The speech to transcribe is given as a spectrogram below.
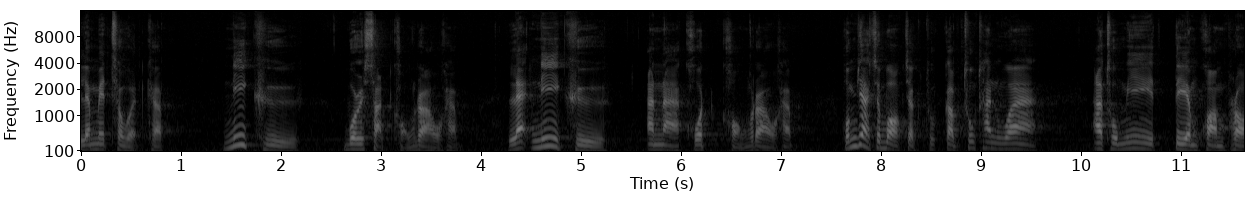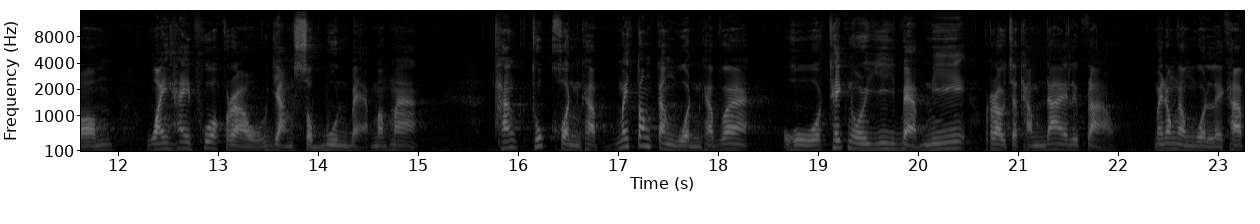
และ Metaverse ครับ นี่คือบริษัทของเราครับ และนี่คืออนาคตของเราครับ ผมอยากจะบอกจากกับทุกท่านว่า Atomy เตรียมความพร้อมไว้ให้พวกเราอย่างสมบูรณ์แบบมาก ทั้งทุกคนครับไม่ต้องกังวลครับว่าโอ้โหเทคโนโลยีแบบนี้เราจะทำได้หรือเปล่า ไม่ต้องกังวลเลยครับ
